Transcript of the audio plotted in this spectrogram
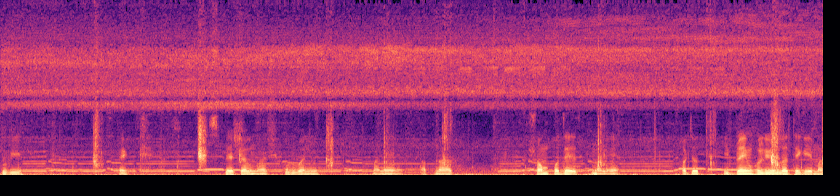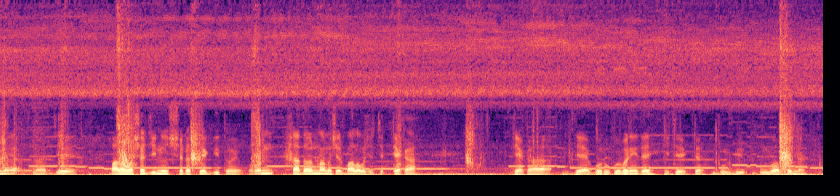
খুবই এক স্পেশাল মাস, কুরবানি। মানে আপনার সম্পদের মানে হজরত ইব্রাহিম হলিউল্লাহ থেকে মানে আপনার যে ভালোবাসার জিনিস, সেটা ত্যাগ দিতে হয়। কারণ সাধারণ মানুষের ভালোবাসার যে টেকা। টেকা যে গরু কোরবানি দেয়, এটা একটা ভুল ভুল ভাববেন না।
